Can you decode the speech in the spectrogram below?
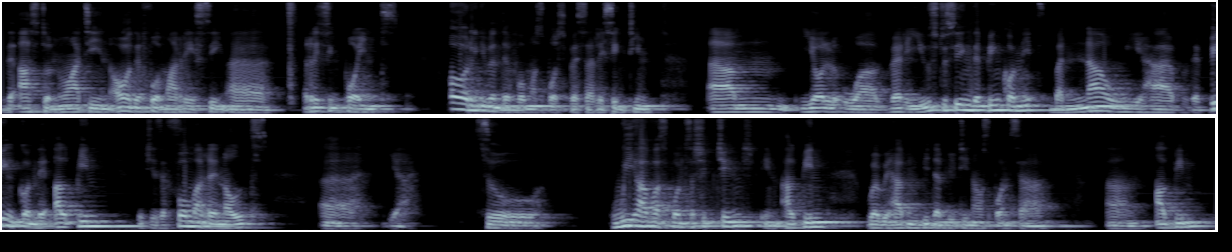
the Aston Martin or the former racing uh, Racing Point or even the former Sportpesa racing team. Um, y'all were very used to seeing the pink on it, but now we have the pink on the Alpine, which is a former Renault. Uh, yeah, so we have a sponsorship change in Alpine where we have BWT now sponsor um, Alpine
